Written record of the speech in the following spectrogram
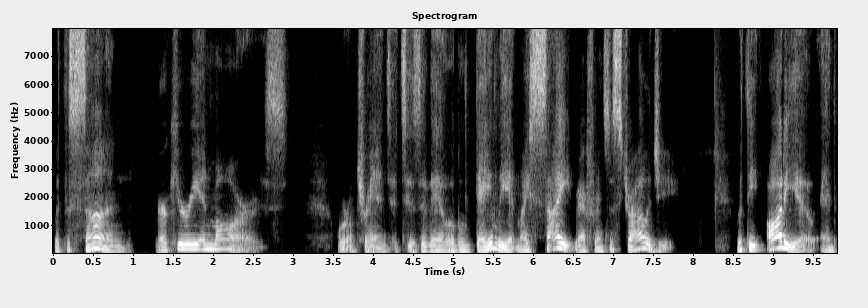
with the Sun, Mercury, and Mars. World Transits is available daily at my site, Reference Astrology, with the audio and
